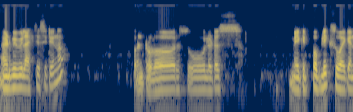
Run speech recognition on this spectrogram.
And we will access it in a controller. So let us make it public so I can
